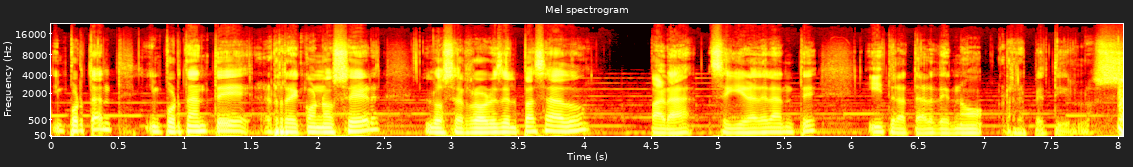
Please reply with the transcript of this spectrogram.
importante, importante reconocer los errores del pasado para seguir adelante y tratar de no repetirlos.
